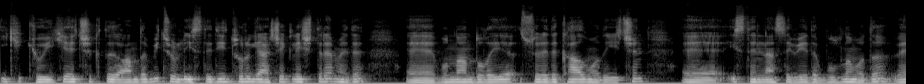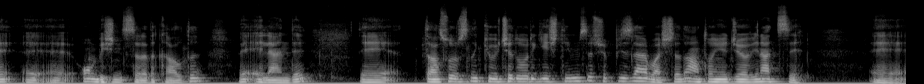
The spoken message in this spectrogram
2 Q2'ye çıktığı anda bir türlü istediği turu gerçekleştiremedi. E, bundan dolayı sürede kalmadığı için e, istenilen seviyede bulunamadı ve e, 15. E, sırada kaldı ve elendi. E, daha sonrasında Q3'e doğru geçtiğimizde sürprizler başladı. Antonio Giovinazzi e,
